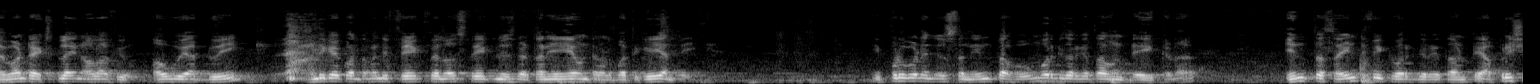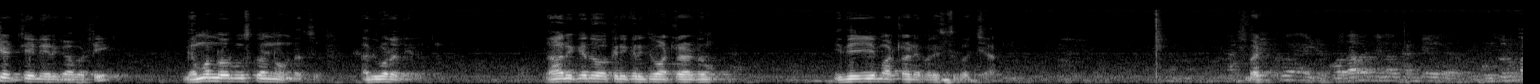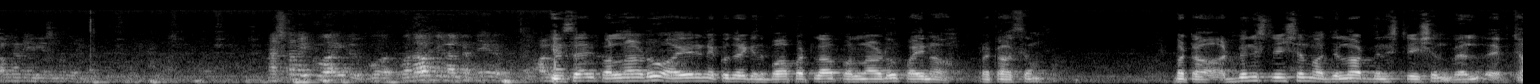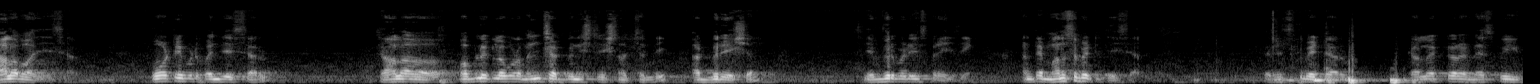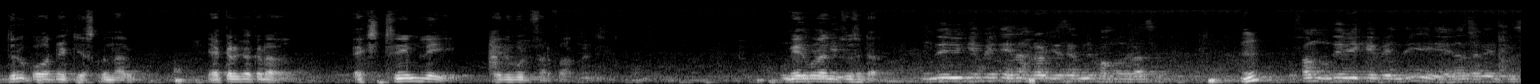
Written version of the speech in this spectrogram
I want explain all of you how we're doing అందుకే కొంతమంది ఫేక్ ఫెలోస్ ఫేక్ న్యూస్ పెడతానే ఉంటారు వాళ్ళు బతికి అంతే. ఇప్పుడు కూడా నేను చూస్తాను ఇంత హోంవర్క్ జరుగుతూ ఉంటే ఇక్కడ ఇంత సైంటిఫిక్ వర్క్ జరుగుతూ ఉంటే అప్రిషియేట్ చేయలేరు కాబట్టి గమన్ నోరు మూసుకొని ఉండొచ్చు. అది కూడా లేదు. దానికేదో వక్రీకరించి మాట్లాడడం ఇదే మాట్లాడే పరిస్థితికి వచ్చారు. నష్టం ఎక్కువ ఇటు గోదావరి జిల్లా కంటే గుంటూరు పల్నాడు ఏరియాలో జరిగింది నష్టం ఎక్కువ. ఇటు గో- గోదావరి జిల్లా కంటే పల్నాడు ఈసారి పల్నాడు ఆ ఏరియాని ఎక్కువ జరిగింది. బాపట్ల పల్నాడు పైన ప్రకాశం. బట్ అడ్మినిస్ట్రేషన్ మా జిల్లా అడ్మినిస్ట్రేషన్ వెల్ చాలా బాగా చేశారు. పోటీపడి పనిచేశారు. చాలా పబ్లిక్లో కూడా మంచి అడ్మినిస్ట్రేషన్ వచ్చింది. అడ్మిరేషన్ ఎవ్రీబడి ఈస్ ప్రైజింగ్ అంటే మనసు పెట్టి చేశారు. రిస్క్ పెట్టారు. కలెక్టర్ అండ్ ఎస్పీ ఇద్దరు కోఆర్డినేట్ చేసుకున్నారు. ఎక్కడికక్కడ ఎక్స్ట్రీమ్లీ వెరీ గుడ్ పర్ఫార్మెన్స్. మీరు కూడా చూసుంటారు. ముందే చేశారని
